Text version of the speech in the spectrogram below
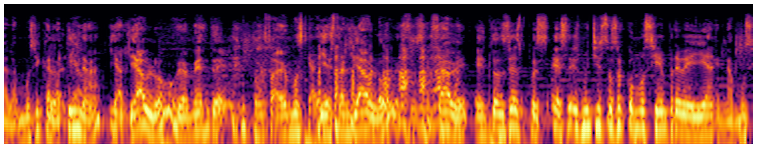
la música latina y al diablo, obviamente. Entonces sabemos que ahí está el diablo, eso se sabe. Entonces, pues es, es muy chistoso como siempre veían en la música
